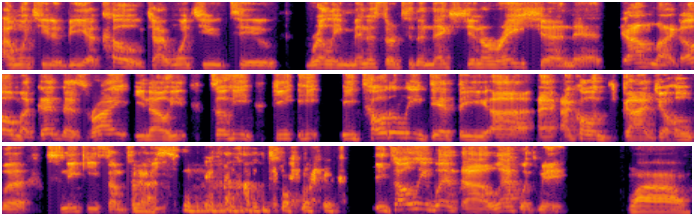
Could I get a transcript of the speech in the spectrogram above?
I want you to be a coach. I want you to really minister to the next generation. And I'm like, oh my goodness, right? You know, he so he he he he totally did the uh I, I call God Jehovah sneaky sometimes. Yes. he totally went uh, left with me. Wow.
